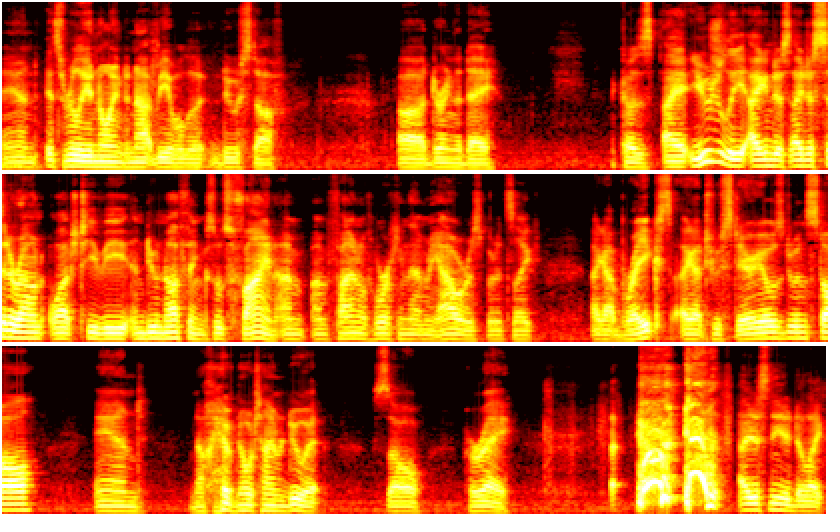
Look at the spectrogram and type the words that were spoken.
And it's really annoying to not be able to do stuff uh, during the day. Because I usually I can just I just sit around watch TV and do nothing, so it's fine. I'm I'm fine with working that many hours, but it's like I got brakes, I got two stereos to install, and now I have no time to do it. So, hooray. I just needed to like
